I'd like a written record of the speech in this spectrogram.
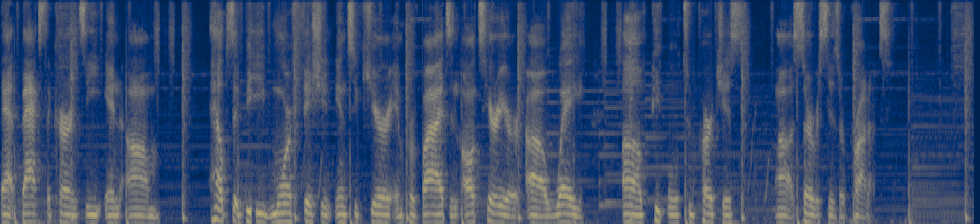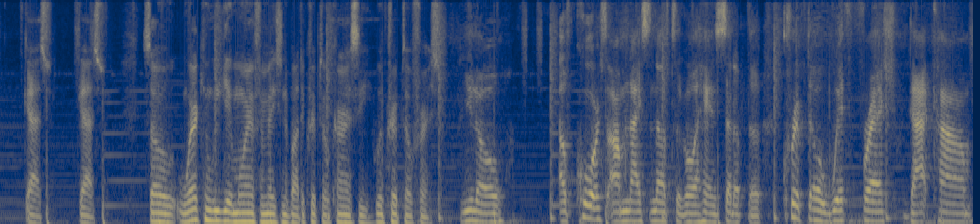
that backs the currency and um, helps it be more efficient and secure and provides an ulterior uh, way of people to purchase uh, services or products. Gotcha, gotcha. So where can we get more information about the cryptocurrency with Crypto Fresh? You know, of course, I'm nice enough to go ahead and set up the cryptowithfresh.com,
